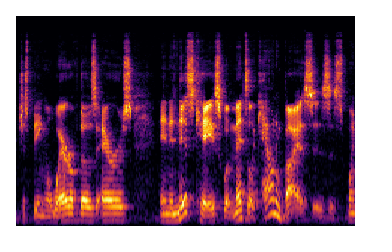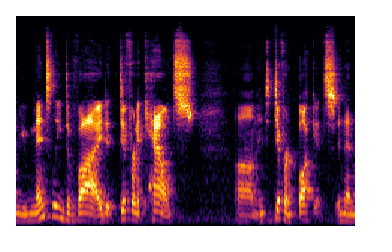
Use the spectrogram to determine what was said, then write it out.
just being aware of those errors. And in this case, what mental accounting bias is, is when you mentally divide different accounts um, into different buckets and then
